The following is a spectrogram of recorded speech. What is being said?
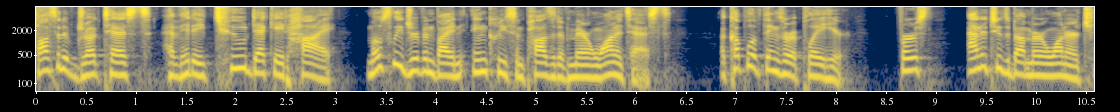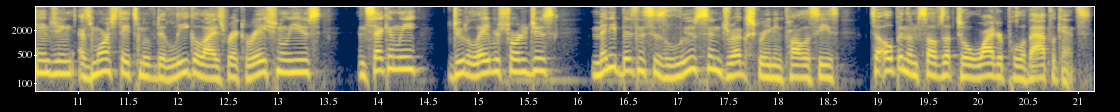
Positive drug tests have hit a two decade high, mostly driven by an increase in positive marijuana tests. A couple of things are at play here. First, attitudes about marijuana are changing as more states move to legalize recreational use. And secondly, due to labor shortages, many businesses loosen drug screening policies to open themselves up to a wider pool of applicants.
